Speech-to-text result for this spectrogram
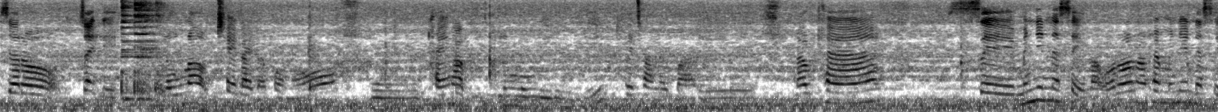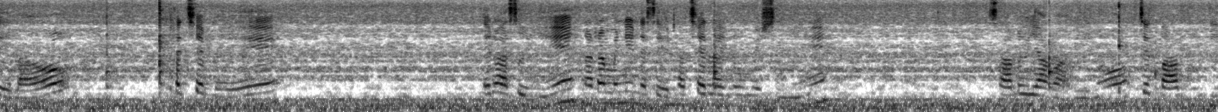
ဘူးဒီကြတော့ကြိုက်တယ်လုံးလောက်ထည့်လိုက်တာပေါ့နော်ဟိုထိုင်းကဘူးဒီလုံးလုံးလေးတွေလေထည့်ချလိုက်ပါတယ်နောက်ထပ်10မိနစ်20လောက်တော့နောက်ထပ်မိနစ်20လောက်ထပ်ချက်မယ်အဲ့ဒါဆိုရင်နောက်ထပ်မိနစ်20ထပ်ချက်လိုက်လို့မရှိရင်စားလို့ရပါပြီเนาะစက်သားဒီ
